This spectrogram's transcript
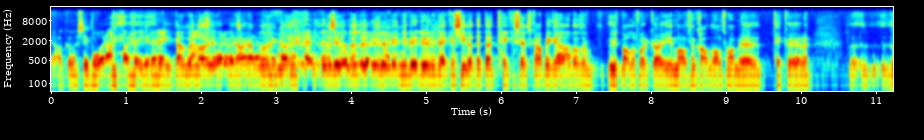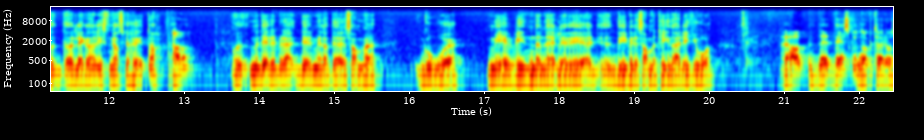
Ja, kan si Vår app har høyere rating ja, men når, i ja, ja, men Rune Bjerke sier at dette er tech-selskap, ikke sant? Altså, ut med alle folka, inn med alle som kan, alle som har med tech å gjøre. Så, da legger han listen ganske høyt, da. Ja. Og, men dere, dere mener at dere er samme gode medvinnende eller driver de samme tingene, er like gode? Ja, det, det skulle nok tørre å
